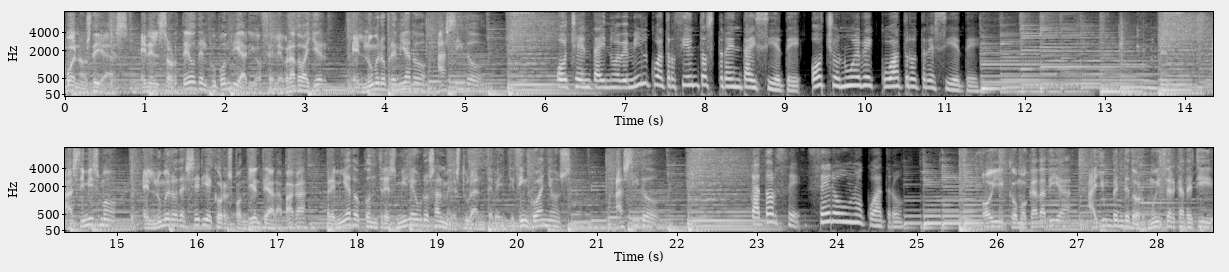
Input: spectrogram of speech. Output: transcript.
Buenos días. En el sorteo del cupón diario celebrado ayer, el número premiado ha sido 89.437, 89437. Asimismo, el número de serie correspondiente a la paga, premiado con 3.000 euros al mes durante 25 años, ha sido 14014. Hoy, como cada día, hay un vendedor muy cerca de ti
